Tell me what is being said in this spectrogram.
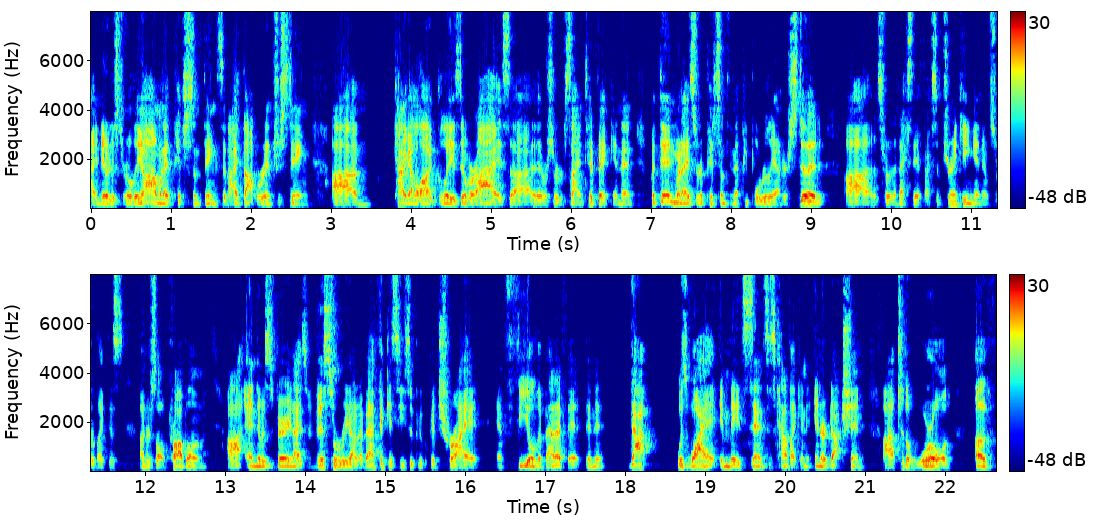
I noticed early on when I pitched some things that I thought were interesting, um, kind of got a lot of glazed over eyes. Uh, they were sort of scientific. And then, but then when I sort of pitched something that people really understood, uh, sort of the next day effects of drinking, and it was sort of like this unresolved problem. Uh, and there was very nice visceral readout of efficacy so people could try it and feel the benefit. And it, that was why it made sense. It's kind of like an introduction uh, to the world of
